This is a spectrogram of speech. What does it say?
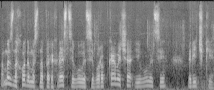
А ми знаходимося на перехресті вулиці Воробкевича і вулиці Річки.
